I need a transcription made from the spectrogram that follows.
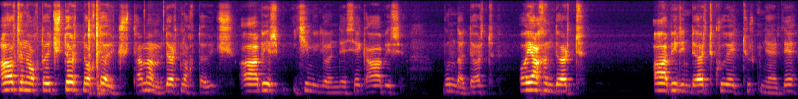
6.3 4.3 tamam mı? 4.3 A1 2 milyon desek A1 bunda 4 o yakın 4 A1'in 4 Kuveyt Türk nerede?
